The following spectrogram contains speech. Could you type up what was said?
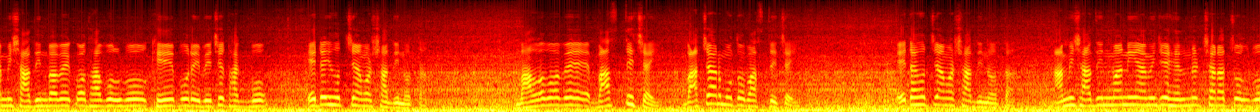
আমি স্বাধীনভাবে কথা বলব, খেয়ে পরে বেঁচে থাকব, এটাই হচ্ছে আমার স্বাধীনতা। ভালোভাবে বাঁচতে চাই, বাঁচার মতো বাঁচতে চাই। এটা হচ্ছে আমার স্বাধীনতা। আমি স্বাধীন মানি আমি যে হেলমেট ছাড়া চলবো,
